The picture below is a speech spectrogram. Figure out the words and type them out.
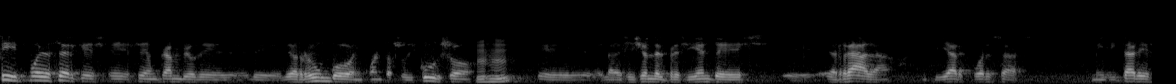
Sí, puede ser que eh, sea un cambio de, rumbo en cuanto a su discurso. Eh, la decisión del presidente es eh, errada, enviar fuerzas militares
